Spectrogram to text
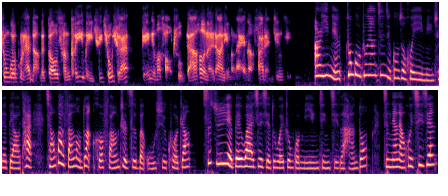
中国共产党的高层可以委曲求全，给你们好处，然后呢，让你们来呢发展经济。二一年，中共中央经济工作会议明确表态，强化反垄断和防止资本无序扩张。此举也被外界解读为中国民营经济的寒冬。今年两会期间。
